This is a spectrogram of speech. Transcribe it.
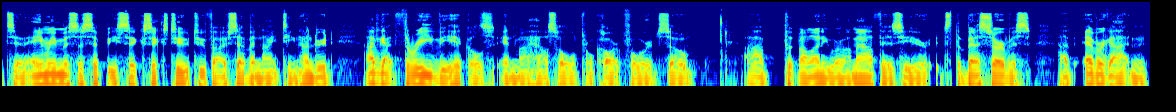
It's in Amory, Mississippi, 662-257-1900. I've got three vehicles in my household from Clark Ford, so I put my money where my mouth is here. It's the best service I've ever gotten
